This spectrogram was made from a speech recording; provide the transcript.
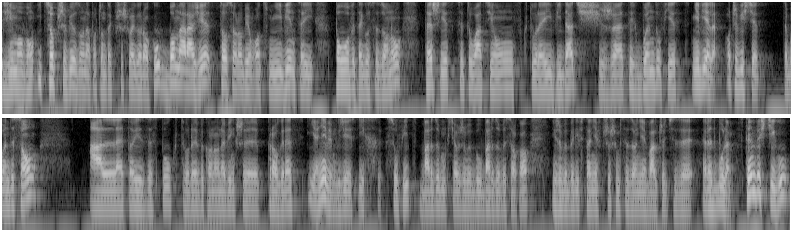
zimową i co przywiozą na początek przyszłego roku, bo na razie to, co robią od mniej więcej połowy tego sezonu, też jest sytuacją, w której widać, że tych błędów jest niewiele. Oczywiście te błędy są, ale to jest zespół, który wykonał największy progres i ja nie wiem, gdzie jest ich sufit. Bardzo bym chciał, żeby był bardzo wysoko i żeby byli w stanie w przyszłym sezonie walczyć z Red Bullem. W tym wyścigu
